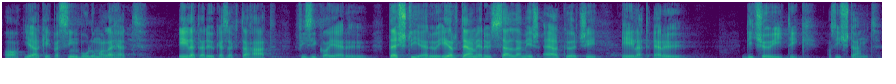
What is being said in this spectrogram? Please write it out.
a jelképe, szimbóluma lehet. Életerők ezek tehát, fizikai erő, testi erő, értelmi erő, szellem és elkölcsi életerő. Dicsőítik az Istent,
